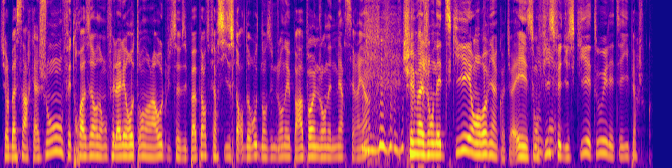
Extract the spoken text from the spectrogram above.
sur le bassin Arcachon. On fait 3 heures, on fait l'aller-retour dans la route. Lui, ça faisait pas peur de faire 6 heures de route dans une journée par rapport à une journée de mer, c'est rien. je fais ma journée de ski et on revient. Quoi, tu vois. Et son fils fait du ski et tout, il était hyper chaud. quoi.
